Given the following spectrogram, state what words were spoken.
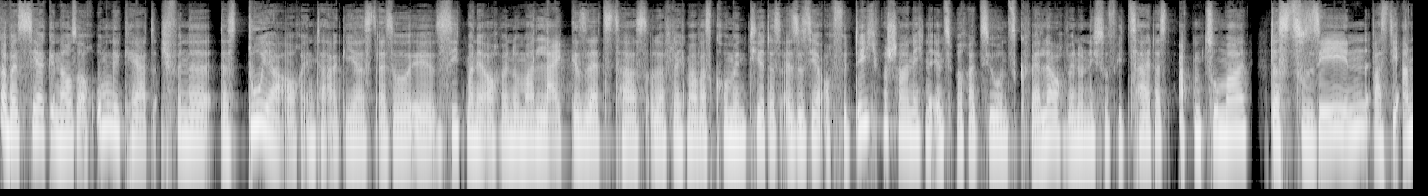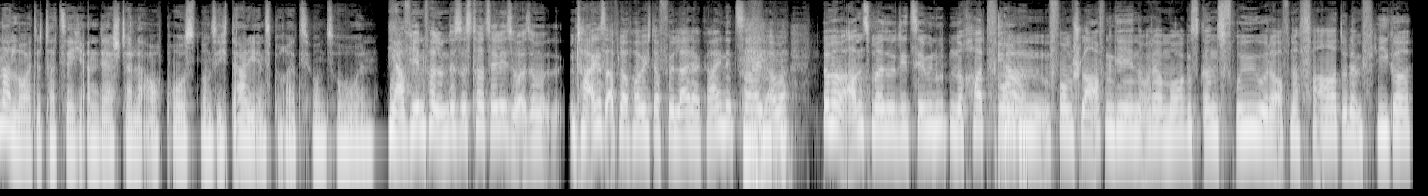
Aber es ist ja genauso auch umgekehrt. Ich finde, dass du ja auch interagierst. Also äh, das sieht man ja auch, wenn du mal ein Like gesetzt hast oder vielleicht mal was kommentiert hast. Also es ist ja auch für dich wahrscheinlich eine Inspirationsquelle, auch wenn du nicht so viel Zeit hast, ab und zu mal das zu sehen, was die anderen Leute tatsächlich an der Stelle auch posten und sich da die Inspiration zu holen. Ja, auf jeden Fall. Und das ist tatsächlich so. Also im Tagesablauf habe ich dafür leider keine Zeit, aber wenn man abends mal so die zehn Minuten noch hat vorm, vorm Schlafen gehen oder morgens ganz früh oder auf einer Fahrt oder im Flieger,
